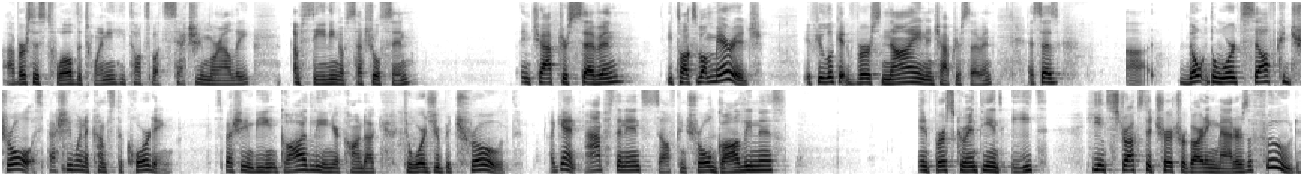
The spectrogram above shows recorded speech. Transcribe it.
uh, verses 12 to 20, he talks about sexual immorality, abstaining of sexual sin. In chapter 7, he talks about marriage. If you look at verse 9 in chapter 7, it says, uh, note the word self control, especially when it comes to courting, especially in being godly in your conduct towards your betrothed. Again, abstinence, self control, godliness. In 1 Corinthians 8, he instructs the church regarding matters of food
